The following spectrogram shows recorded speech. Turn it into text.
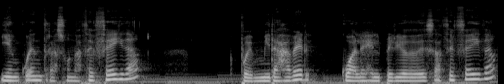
y encuentras una cefeida, pues miras a ver cuál es el periodo de esa cefeida,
